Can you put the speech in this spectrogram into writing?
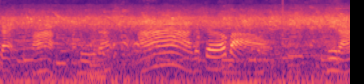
ใกล้อ่ามาดูนะ อ่าจะเจอเปล่านี่นะ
